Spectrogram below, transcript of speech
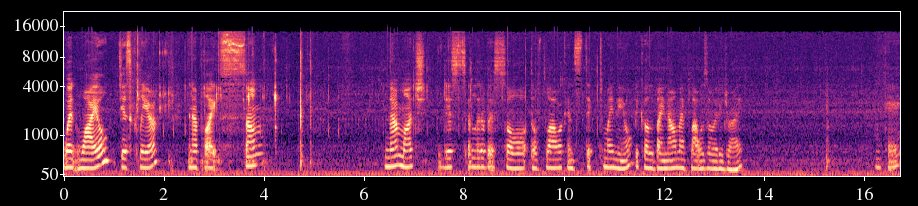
wet wild just clear and apply some not much just a little bit so the flower can stick to my nail because by now my flower is already dry. Okay.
